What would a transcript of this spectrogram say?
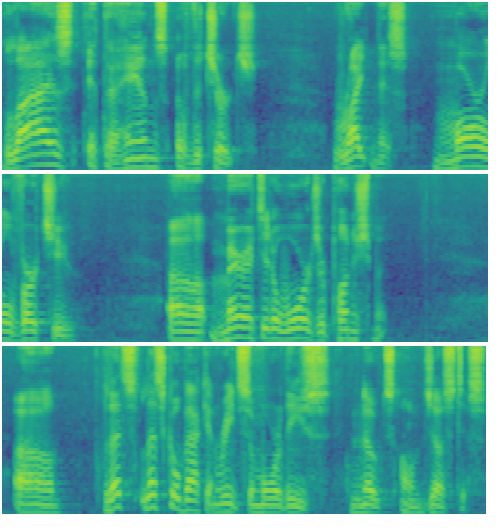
lies at the hands of the church. Rightness, moral virtue, uh, merited awards or punishment. Uh, let's, let's go back and read some more of these notes on justice.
